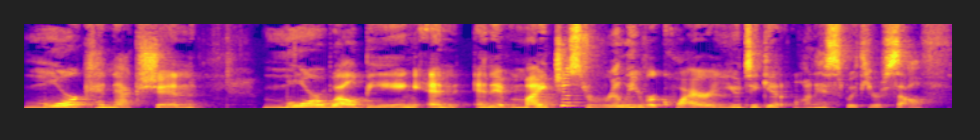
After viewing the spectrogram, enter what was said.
more connection, more well-being and and it might just really require you to get honest with yourself.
